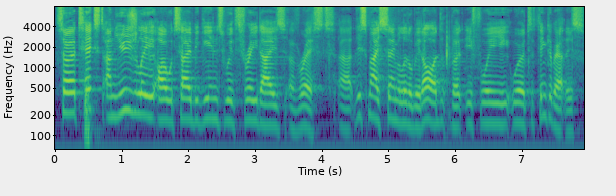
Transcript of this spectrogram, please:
So, our text, unusually, I would say, begins with three days of rest. Uh, this may seem a little bit odd, but if we were to think about this,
